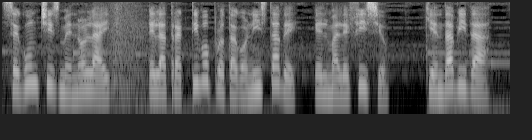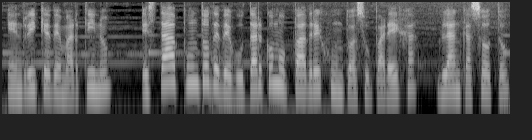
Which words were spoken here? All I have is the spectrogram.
Según Chisme No Like, el atractivo protagonista de El Maleficio, quien da vida a Enrique de Martino, está a punto de debutar como padre junto a su pareja, Blanca Soto,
